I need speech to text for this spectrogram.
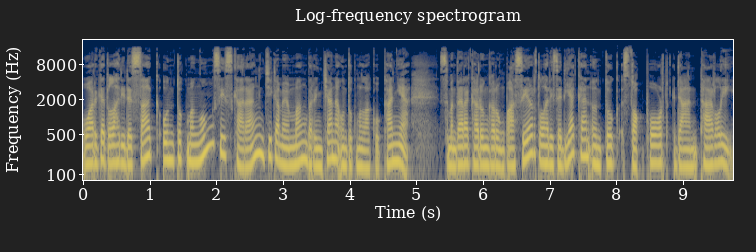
Warga telah didesak untuk mengungsi sekarang jika memang berencana untuk melakukannya. Sementara karung-karung pasir telah disediakan untuk Stockport dan Tarley.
